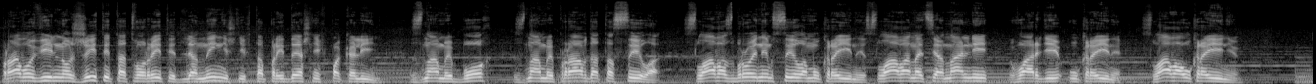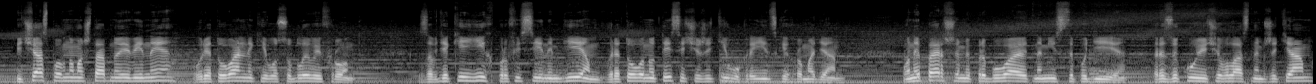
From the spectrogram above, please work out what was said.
право вільно жити та творити для нинішніх та прийдешніх поколінь. З нами Бог, з нами правда та сила. Слава Збройним силам України! Слава Національній гвардії України! Слава Україні! Під час повномасштабної війни у рятувальників особливий фронт. Завдяки їх професійним діям врятовано тисячі життів українських громадян. Вони першими прибувають на місце події, ризикуючи власним життям,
